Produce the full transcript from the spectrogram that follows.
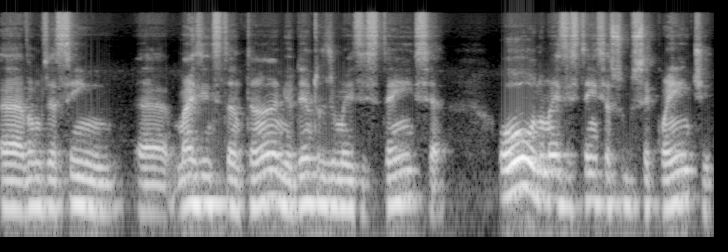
eh, vamos dizer assim, eh, mais instantâneo, dentro de uma existência, ou numa existência subsequente,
